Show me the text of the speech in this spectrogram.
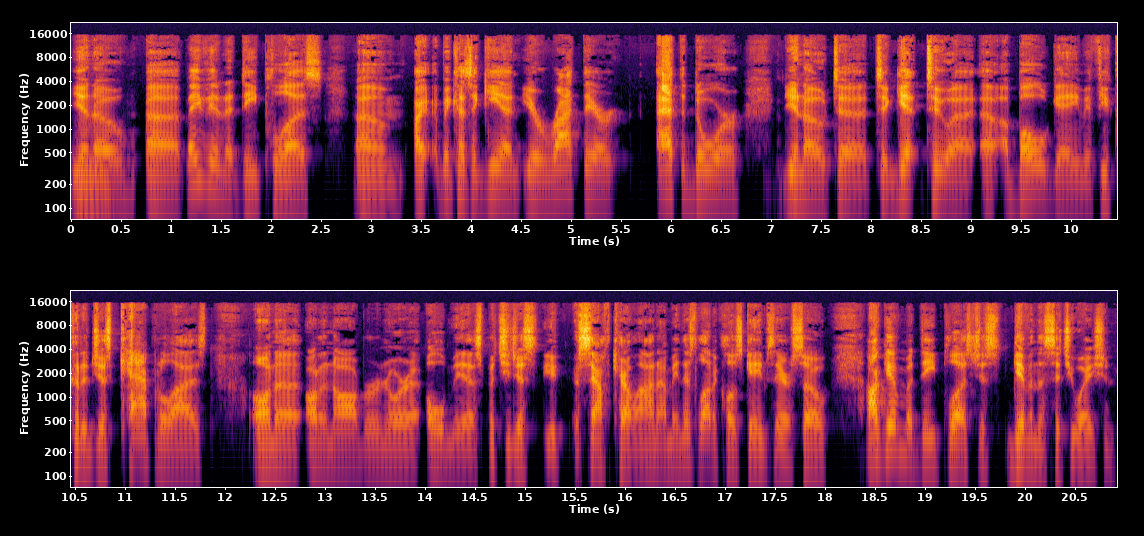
you mm know, uh, maybe even a D plus. Um, I, because again, you're right there at the door, you know, to to get to a, a bowl game if you could have just capitalized on a on an Auburn or an Ole Miss, but you just you, South Carolina. I mean, there's a lot of close games there, so I'll give them a D plus just given the situation.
